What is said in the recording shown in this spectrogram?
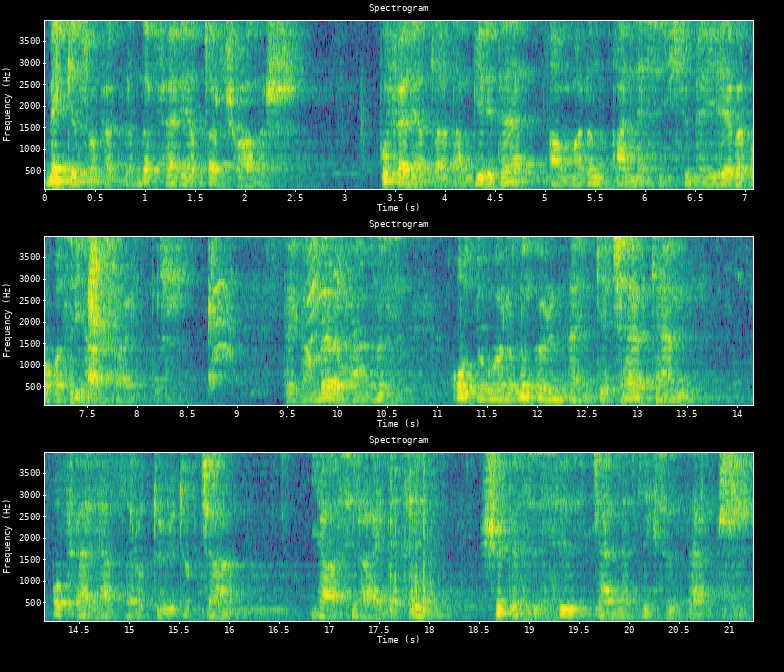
Mekke sokaklarında feryatlar çoğalır. Bu feryatlardan biri de Ammar'ın annesi Sümeyye ve babası Yasir'e aittir. Peygamber Efendimiz o duvarının önünden geçerken o feryatları duydukça Yasir aileti şüphesiz siz cennetliksiniz dermiş.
